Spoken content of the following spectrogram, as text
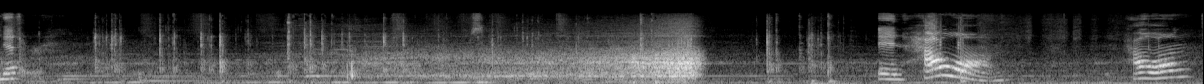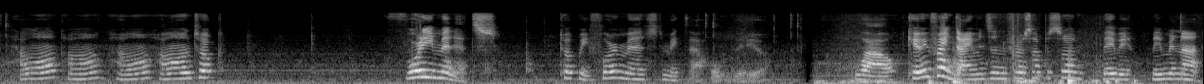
Nether. In how long? How long? How long? How long? How long? How long took? 40 minutes. Took me 40 minutes to make that whole video. Wow. Can we find diamonds in the first episode? Maybe. Maybe not.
